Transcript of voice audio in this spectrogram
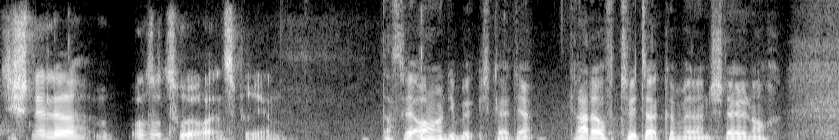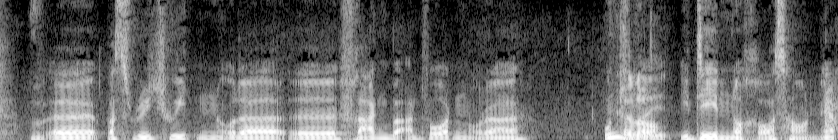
die Schnelle unsere Zuhörer inspirieren. Das wäre auch noch die Möglichkeit, ja. Gerade auf Twitter können wir dann schnell noch äh, was retweeten oder äh, Fragen beantworten oder unsere Genau. Ideen noch raushauen, ja.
